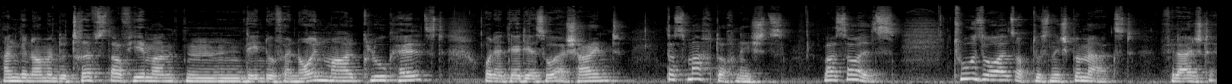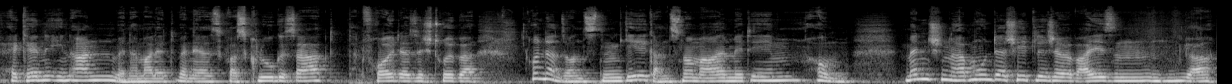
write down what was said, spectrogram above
Angenommen, du triffst auf jemanden, den du für neunmal klug hältst oder der dir so erscheint, das macht doch nichts. Was soll's? Tu so, als ob du es nicht bemerkst. Vielleicht erkenne ihn an, wenn er mal wenn er etwas Kluges sagt, dann freut er sich drüber. Und ansonsten gehe ganz normal mit ihm um. Menschen haben unterschiedliche Weisen, ja,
